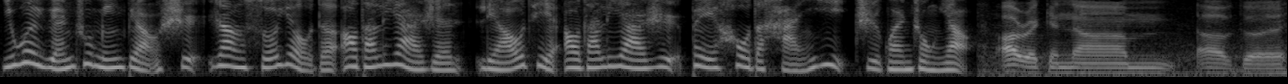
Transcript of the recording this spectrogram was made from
一位原住民表示，让所有的澳大利亚人了解澳大利亚日背后的含义至关重要。I reckon, um, of the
